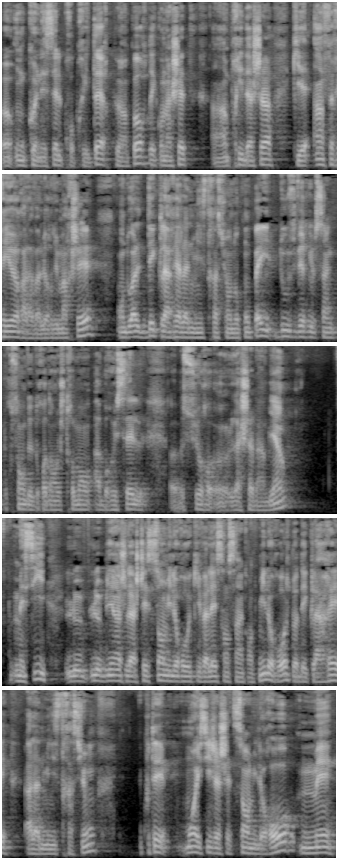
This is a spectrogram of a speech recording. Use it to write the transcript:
euh, on connaissait le propriétaire, peu importe, et qu'on achète à un prix d'achat qui est inférieur à la valeur du marché, on doit le déclarer à l'administration. Donc on paye 12,5% de droits d'enregistrement à Bruxelles euh, sur l'achat d'un bien. Mais si le, bien, je l'ai acheté 100 000 euros, équivalait 150 000 euros, je dois déclarer à l'administration, écoutez, moi ici j'achète 100 000 euros, mais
